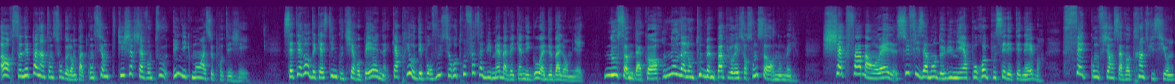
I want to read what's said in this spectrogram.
Or, ce n'est pas l'intention de l'empate consciente qui cherche avant tout uniquement à se protéger. Cette erreur de casting coûte cher au PN, car pris au dépourvu se retrouve face à lui-même avec un ego à deux balles en miettes. Nous sommes d'accord, nous n'allons tout de même pas pleurer sur son sort, non mais. Chaque femme a en elle suffisamment de lumière pour repousser les ténèbres. Faites confiance à votre intuition,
